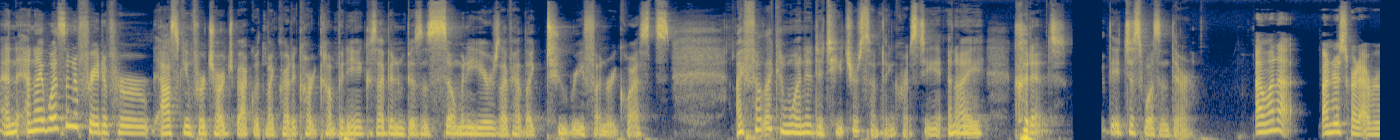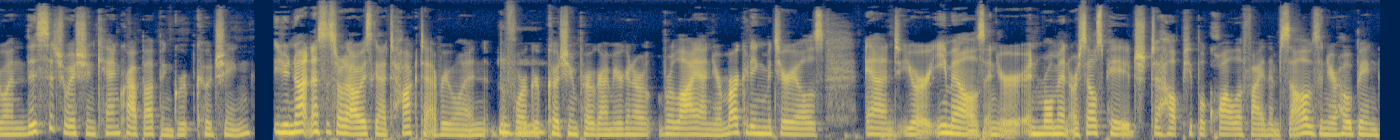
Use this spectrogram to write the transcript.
and and I wasn't afraid of her asking for a chargeback with my credit card company because I've been in business so many years. I've had like two refund requests. I felt like I wanted to teach her something, Christy, and I couldn't. It just wasn't there. I want to underscore to everyone this situation can crop up in group coaching. You're not necessarily always going to talk to everyone before mm-hmm. a group coaching program. You're going to rely on your marketing materials and your emails and your enrollment or sales page to help people qualify themselves. And you're hoping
